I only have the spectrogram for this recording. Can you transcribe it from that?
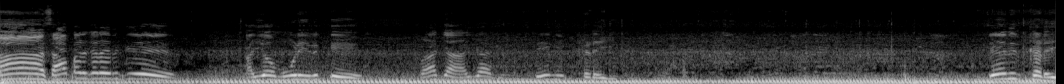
ஆ சாப்பாடு கடை இருக்கு. ஐயோ மூடி இருக்கு. ராஜா ஐயா தேநீர் கடை. தேநீர் கடை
